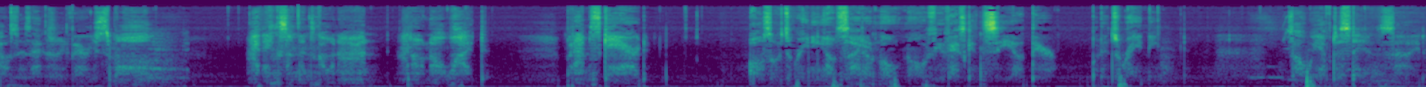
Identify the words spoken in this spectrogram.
house is actually very small. I think something's going on. I don't know what, but I'm scared. Also, it's raining outside. I don't know, know if you guys can see out there, but it's raining. So we have to stay inside.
